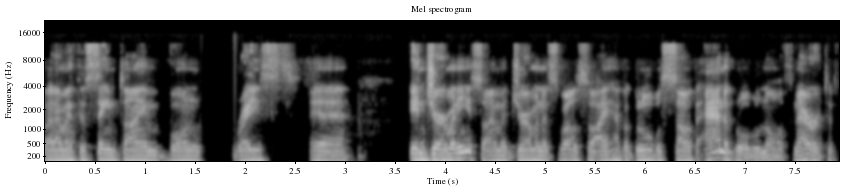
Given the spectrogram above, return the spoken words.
but I'm at the same time born, raised uh, in Germany. So I'm a German as well. So I have a global South and a global North narrative.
